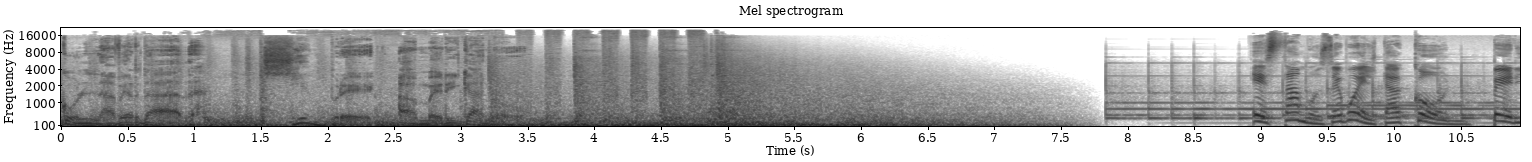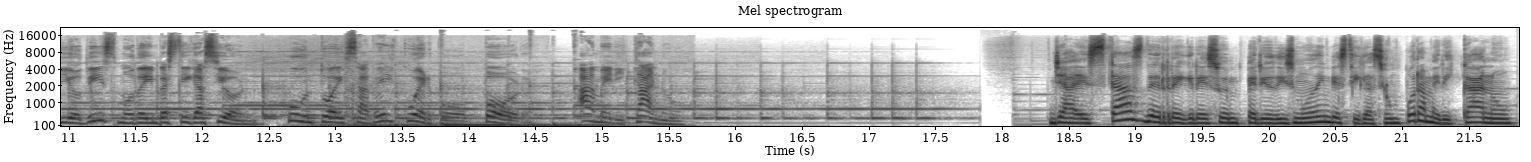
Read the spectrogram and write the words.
con la verdad, siempre americano. Estamos de vuelta con Periodismo de Investigación junto a Isabel Cuervo por Americano ya estás de regreso en Periodismo de Investigación por Americano,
